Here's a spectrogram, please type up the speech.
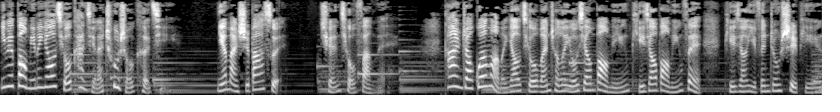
因为报名的要求看起来触手可及，年满十八岁，全球范围。他按照官网的要求完成了邮箱报名、提交报名费、提交一分钟视频、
